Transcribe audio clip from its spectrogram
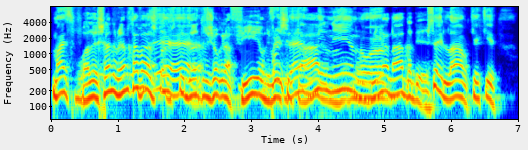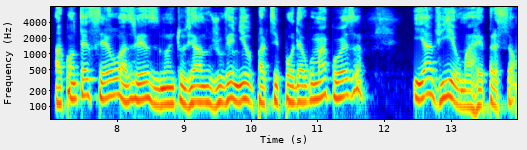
Mas o Alexandre mesmo estava é, estudando de geografia, universitário, é, menino, não, tinha nada dele. Sei lá o que que aconteceu, às vezes no entusiasmo juvenil participou de alguma coisa e havia uma repressão,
